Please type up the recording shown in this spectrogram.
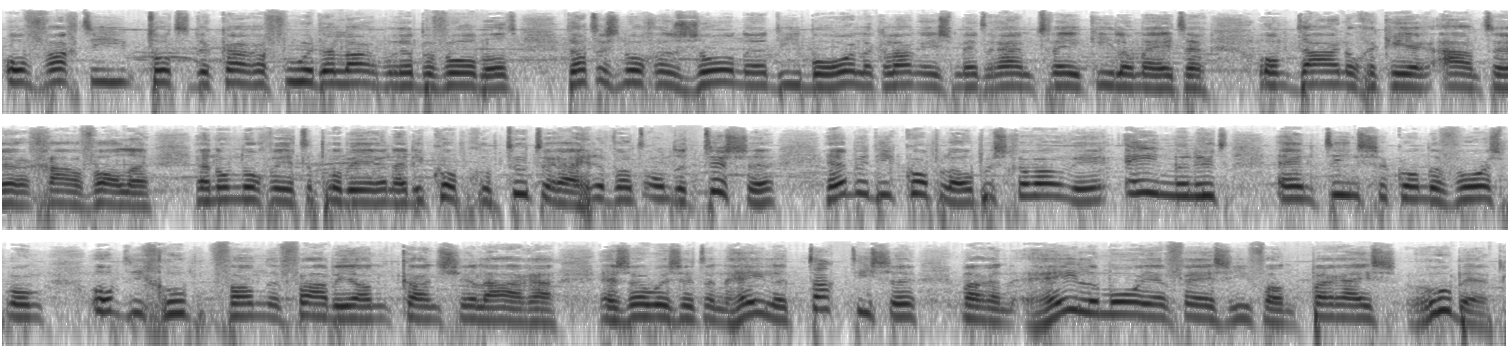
Of wacht hij tot de Carrefour de Larbre bijvoorbeeld. Dat is nog een zone die behoorlijk lang is met ruim 2 kilometer. Om daar nog een keer aan te gaan vallen. En om nog weer te proberen naar die kopgroep toe te rijden. Want ondertussen hebben die koplopers gewoon weer 1 minuut en 10 seconden voorsprong op die groep van Fabian Cancellara. En zo is het een hele tactische, maar een hele mooie versie van Parijs-Roubaix.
